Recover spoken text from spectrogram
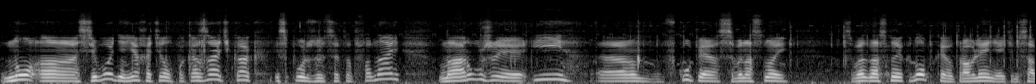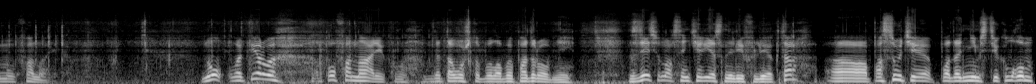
Но э, сегодня я хотел показать, как используется этот фонарь на оружии и э, в купе с выносной, с выносной кнопкой управления этим самым фонариком. Ну, во-первых, по фонарику, для того, чтобы было бы подробней. Здесь у нас интересный рефлектор. Э, по сути, под одним стеклом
